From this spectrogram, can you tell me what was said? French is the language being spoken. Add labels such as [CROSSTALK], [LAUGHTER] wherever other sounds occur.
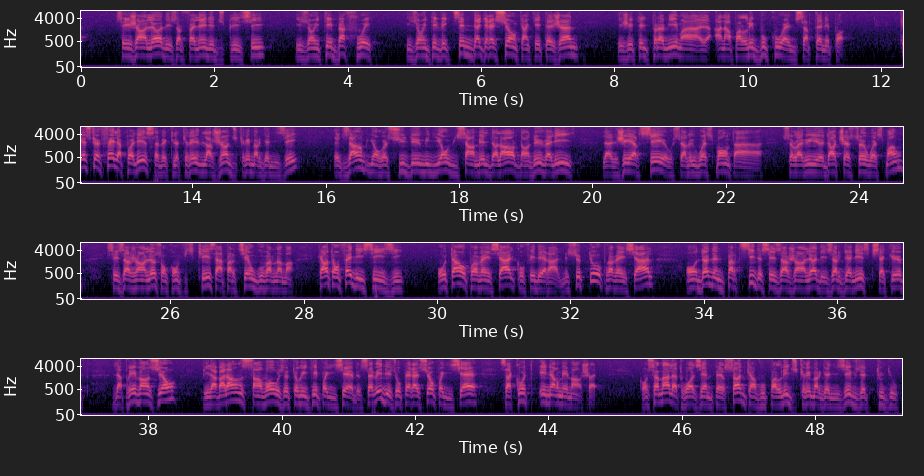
Ces gens-là, des orphelins de Duplessis, ils ont été bafoués. Ils ont été victimes d'agressions quand ils étaient jeunes. Et j'ai été le premier à en parler beaucoup à une certaine époque. Qu'est-ce que fait la police avec l'argent du crime organisé? Exemple, ils ont reçu 2 800 000 dans deux valises. La GRC, sur la rue Westmont, sur la rue Dorchester-Westmont. Ces argents-là sont confisqués, ça appartient au gouvernement. Quand on fait des saisies, autant au provincial qu'au fédéral, mais surtout au provincial, on donne une partie de ces argents-là à des organismes qui s'occupent de la prévention, puis la balance s'en va aux autorités policières. Vous savez, des opérations policières, ça coûte énormément cher. Concernant la troisième personne, quand vous parlez du crime organisé, vous êtes tout doux.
